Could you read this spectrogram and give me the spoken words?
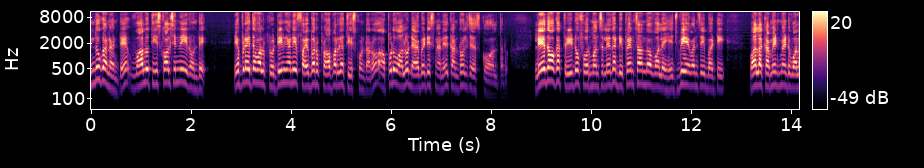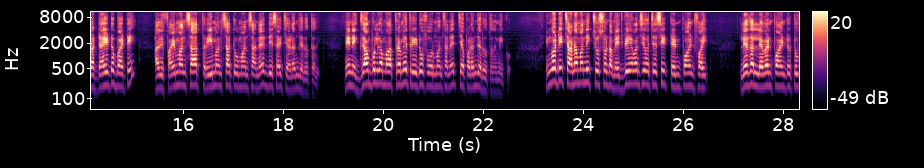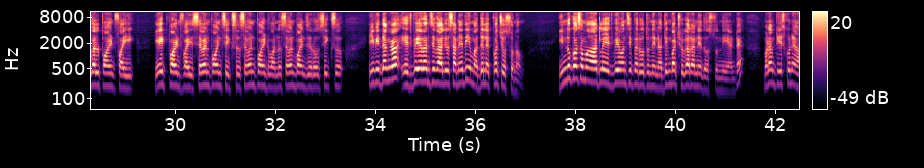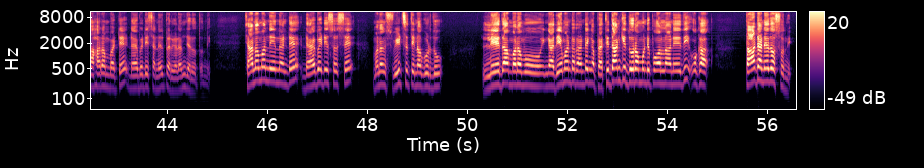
ఎందుకనంటే వాళ్ళు తీసుకోవాల్సింది ఈ రెండే. ఎప్పుడైతే వాళ్ళు ప్రోటీన్ కానీ ఫైబర్ ప్రాపర్గా తీసుకుంటారో అప్పుడు వాళ్ళు డయాబెటీస్ని అనేది కంట్రోల్ చేసుకోగలుగుతారు. లేదా ఒక త్రీ టు ఫోర్ మంత్స్ లేదా డిపెండ్స్ ఆన్ ద వాళ్ళ H B A one C బట్టి వాళ్ళ కమిట్మెంట్ వాళ్ళ డైట్ బట్టి అది ఫైవ్ మంత్సా త్రీ మంత్సా టూ మంత్స్ అనేది డిసైడ్ చేయడం జరుగుతుంది. నేను ఎగ్జాంపుల్గా మాత్రమే త్రీ టు ఫోర్ మంత్స్ అనేది చెప్పడం జరుగుతుంది మీకు. ఇంకోటి చాలా మందికి చూస్తుంటాం. H B A one C వచ్చేసి టెన్ పాయింట్ ఫైవ్ లేదా eleven point twelve point five eight point five seven point six seven point one seven point zero six ఈ విధంగా H B A one C values అనేది ఈ మధ్యలో ఎక్కువ చూస్తున్నాం. ఇందుకోసం అట్లా హెచ్బిఏవన్సీ పెరుగుతుంది. నథింగ్ బట్ షుగర్ అనేది వస్తుంది. అంటే మనం తీసుకునే ఆహారం బట్టే డయాబెటీస్ అనేది పెరగడం జరుగుతుంది. చాలామంది ఏంటంటే డయాబెటీస్ వస్తే మనం స్వీట్స్ తినకూడదు. లేదా మనము ఇంకా అదేమంటారు అంటే ఇంకా ప్రతిదానికి దూరం ఉండిపోవాలన్నా అనేది ఒక థాట్ అనేది వస్తుంది.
